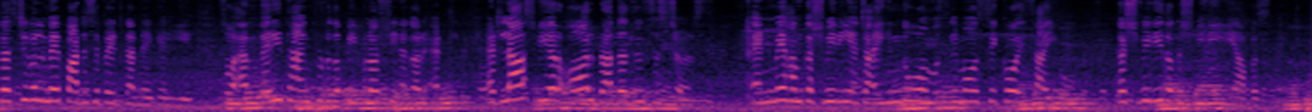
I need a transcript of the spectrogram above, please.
फेस्टिवल में पार्टिसिपेट करने के लिए। So I am very thankful to the people of Srinagar at last we are all brothers and sisters and में हम कश्मीरी हैं, चाहे हिंदू हो, मुस्लिम हो, सिख हो, ईसाई हो। कश्मीरी तो कश्मीरी ही आपस में।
